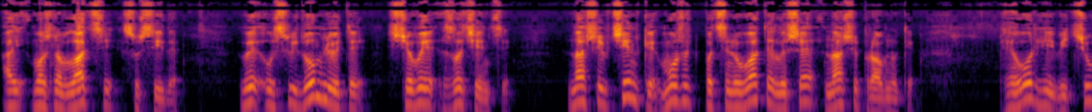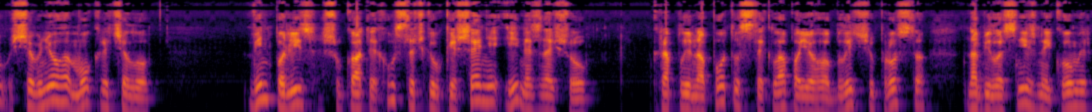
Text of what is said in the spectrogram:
а й можновладці сусіди. Ви усвідомлюєте, що ви злочинці. Наші вчинки можуть поцінувати лише наші правнуки. Георгій відчув, що в нього мокре чоло. Він поліз шукати хусточку в кишені і не знайшов. Краплина поту стекла по його обличчю просто на білосніжний комір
